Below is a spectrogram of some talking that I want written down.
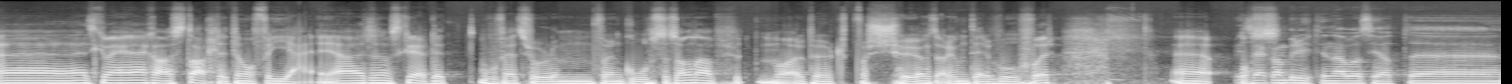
Eh, jeg, om jeg, kan starte litt med hvorfor jeg Jeg har liksom skrevet litt hvorfor jeg tror de får en god sesong. Da. Jeg har forsøkt å argumentere for hvorfor. Eh, Hvis jeg kan bryte inn der og si at eh,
